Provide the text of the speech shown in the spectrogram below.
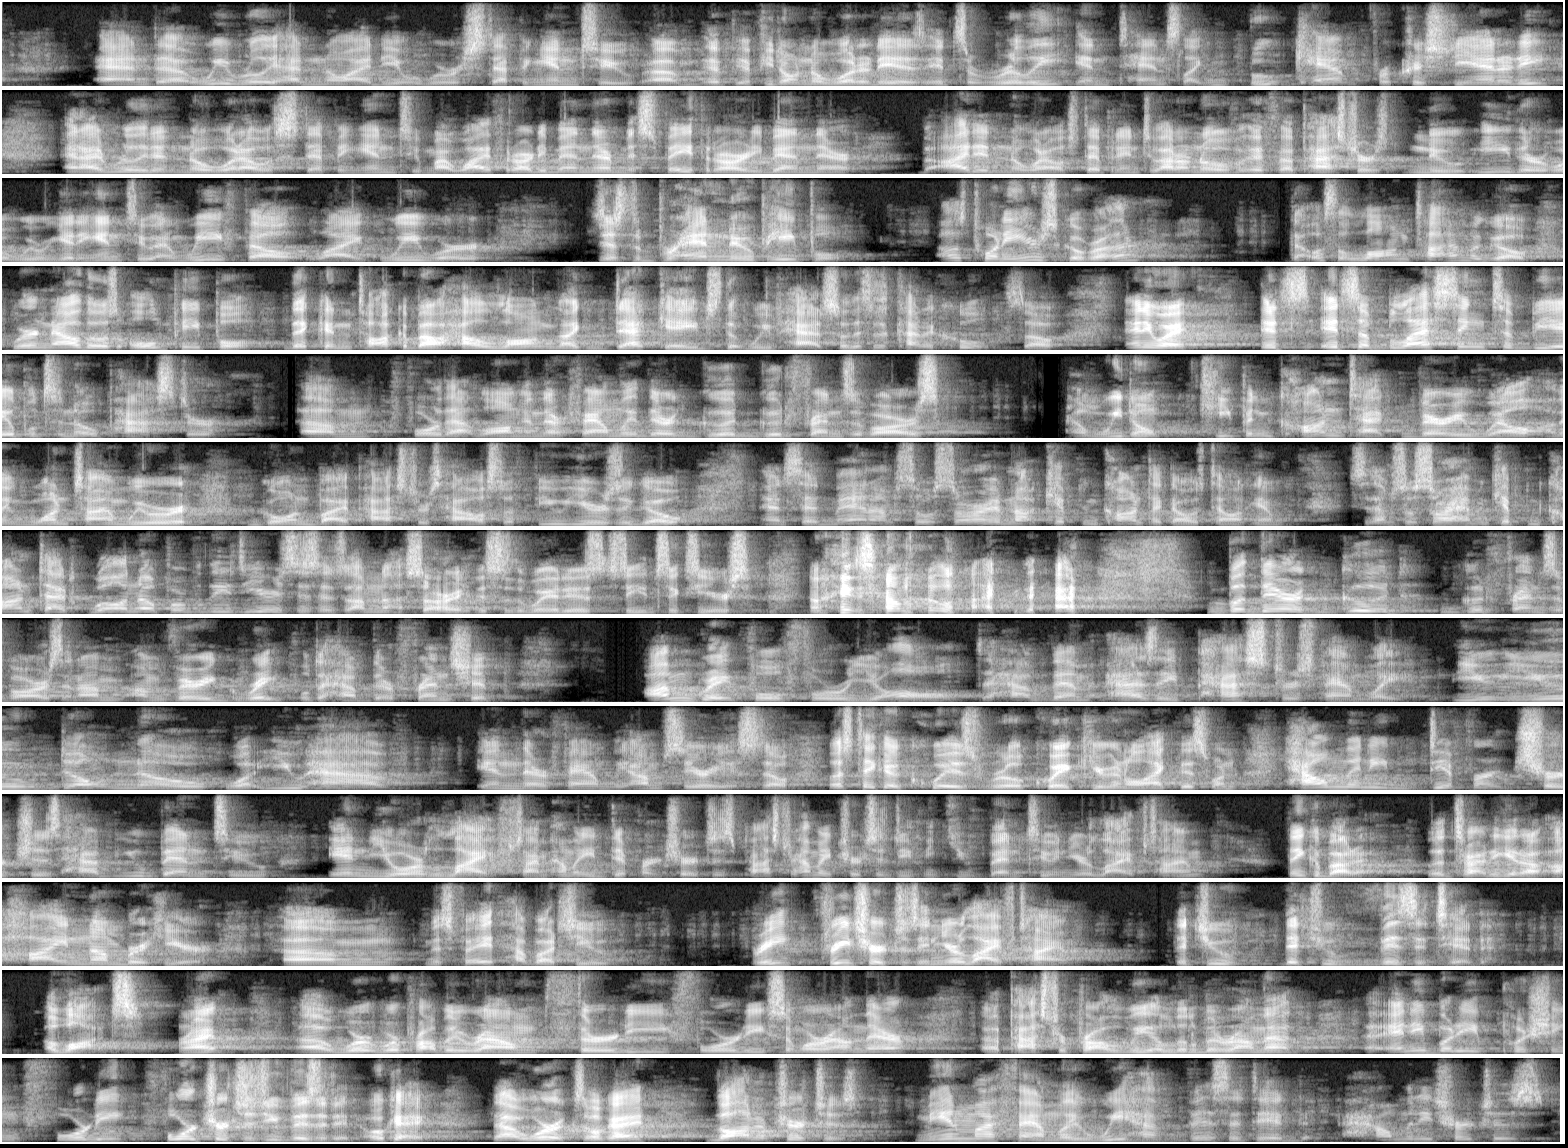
And uh, we really had no idea what we were stepping into. Um, if, if you don't know what it is, it's a really intense, like boot camp for Christianity. And I really didn't know what I was stepping into. My wife had already been there, Miss Faith had already been there, but I didn't know what I was stepping into. I don't know if, if a pastor knew either what we were getting into. And we felt like we were just brand new people. That was 20 years ago, brother. That was a long time ago. We're now those old people that can talk about how long, like decades, that we've had. So this is kind of cool. So, anyway, it's, it's a blessing to be able to know Pastor um, for that long and their family. They're good, good friends of ours. And we don't keep in contact very well. I think one time we were going by Pastor's house a few years ago and said, Man, I'm so sorry I've not kept in contact. I was telling him, He said, I'm so sorry I haven't kept in contact well enough over these years. He says, I'm not sorry. This is the way it is. See you in six years. I mean, something like that. But they're good, good friends of ours, and I'm, I'm very grateful to have their friendship. I'm grateful for y'all to have them as a pastor's family. You, you don't know what you have in their family. I'm serious. So let's take a quiz real quick. You're going to like this one. How many different churches have you been to in your lifetime? How many different churches? Pastor, how many churches do you think you've been to in your lifetime? Think about it. Let's try to get a, a high number here. Um, Miss Faith, how about you? Three? Three churches in your lifetime that you that you visited a lot, right? Uh, we're, we're probably around 30, 40, somewhere around there. Uh, pastor probably a little bit around that. Anybody pushing 40? Four churches you visited. Okay, that works, okay? A lot of churches. Me and my family, we have visited how many churches?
